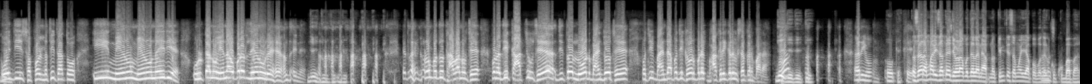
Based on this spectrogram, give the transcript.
કોઈ દી સફળ નથી થતો ઈ મેણું મેણું નહીં રહે. ઉલટાનું એના ઉપર જ લેણું રહે હંધાઈને. એટલે ઘણું બધું થવાનું છે પણ હજી કાચું છે હજી તો લોટ બાંધ્યો છે પછી બાંધ્યા પછી ખબર પડે ભાખરી કરવી શકરપારા હરિઓમ. ઓકે. સર અમારી સાથે જોડા બદલ અને આપનો કિંમતી સમય આપો બદલ ખૂબ ખૂબ આભાર.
